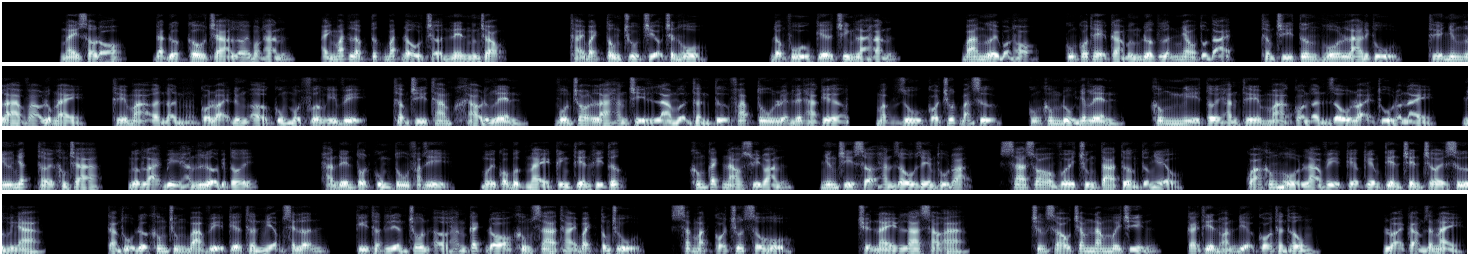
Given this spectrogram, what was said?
Ngay sau đó, đạt được câu trả lời bọn hắn, ánh mắt lập tức bắt đầu trở nên ngưng trọng. Thái Bạch Tông chủ triệu chân hồ. Động phủ kia chính là hắn. Ba người bọn họ, cũng có thể cảm ứng được lẫn nhau tồn tại, thậm chí tương hỗ là địch thủ, thế nhưng là vào lúc này, thế mà ẩn ẩn có loại đứng ở cùng một phương ý vị, thậm chí tham khảo đứng lên, vốn cho là hắn chỉ là mượn thần tự pháp tu luyện huyết hà kia, mặc dù có chút bản sự, cũng không đủ nhấc lên, không nghĩ tới hắn thế mà còn ẩn giấu loại thủ đoạn này, như nhất thời không tra, ngược lại bị hắn lừa bịp tới. Hắn đến tột cùng tu pháp gì, mới có bực này kinh thiên khí tức. Không cách nào suy đoán, nhưng chỉ sợ hắn giấu giếm thủ đoạn, xa so với chúng ta tưởng tượng nhiều. Quả không hổ là vị kia kiếm tiên trên trời sư huynh A. Cảm thụ được không chung ba vị kia thần niệm xen lẫn, kỳ thật liền trốn ở hắn cách đó không xa Thái Bạch Tông Chủ, sắc mặt có chút xấu hổ. Chuyện này là sao A? Chương 659, Cải Thiên Hoán Địa có thần thông. Loại cảm giác này,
